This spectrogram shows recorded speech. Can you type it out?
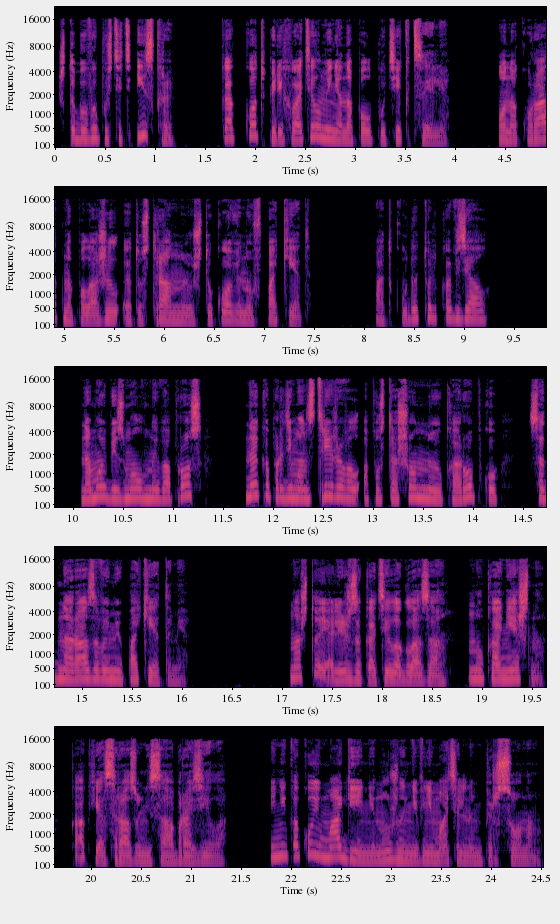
чтобы выпустить искры, как кот перехватил меня на полпути к цели. Он аккуратно положил эту странную штуковину в пакет. Откуда только взял? На мой безмолвный вопрос Нека продемонстрировал опустошенную коробку с одноразовыми пакетами. На что я лишь закатила глаза. Ну, конечно, как я сразу не сообразила. И никакой магии не нужно невнимательным персонам.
